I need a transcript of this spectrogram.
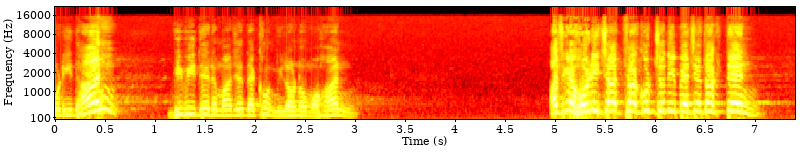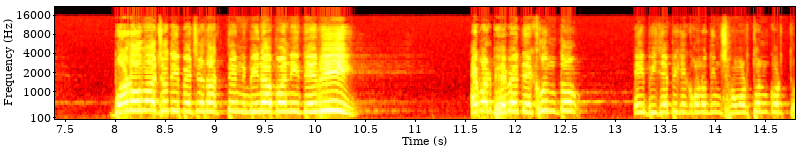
পরিধান, বিবিধের মাঝে দেখো মিলন মহান। আজকে হরিচাঁদ ঠাকুর যদি বেঁচে থাকতেন বড় মা যদি বেঁচে থাকতেন বিনাপানি দেবী, একবার ভেবে দেখুন তো, এই বিজেপিকে কোনোদিন সমর্থন করতো?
